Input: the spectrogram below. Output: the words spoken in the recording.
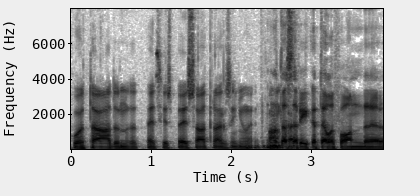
ko tādu, nu, tad pēc iespējas ātrāk ziņojiet. Nu, tas arī, ka telefona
